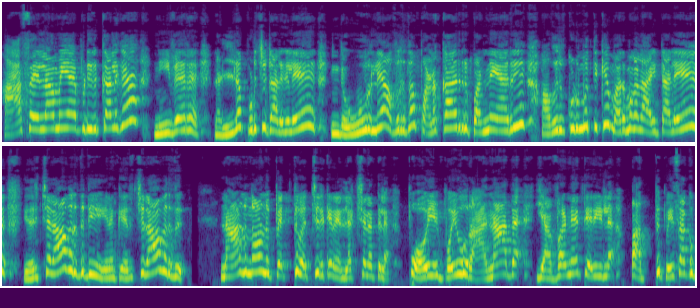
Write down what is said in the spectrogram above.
ஆசை இல்லாமையா இப்படி இருக்காளுங்க நீ வேற நல்லா புடிச்சிட்டாளுகளே. இந்த ஊர்லயே அவரு தான் பணக்காரரு பண்ணையாரு. அவர் குடும்பத்துக்கே மருமகள் ஆயிட்டாலே எரிச்சலா வருதுடி. எனக்கு எரிச்சலா வருது. நானும் தான் ஒன்று பெத்து வச்சிருக்கேன் லட்சணத்துல. போய் போய் ஒரு அனாதை. எவனே தெரியல. பத்து பைசாக்கு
